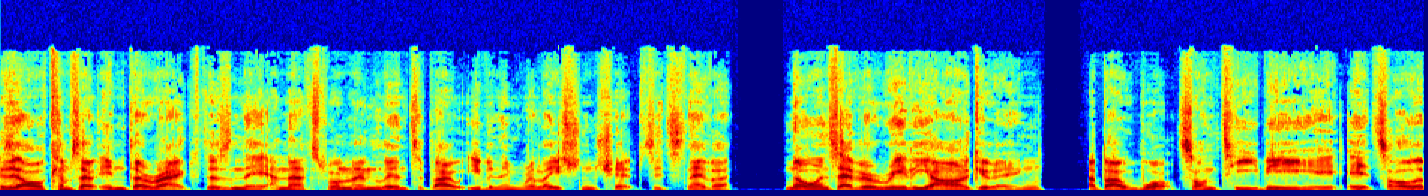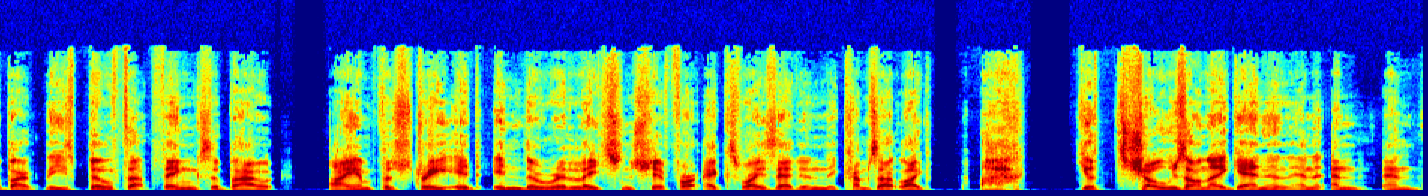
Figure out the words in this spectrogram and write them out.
because it all comes out indirect, doesn't it? And that's what I mm. learned about even in relationships. It's never, no one's ever really arguing about what's on TV. It's all about these built up things about I am frustrated in the relationship for X, Y, Z, and it comes out like, ah, your show's on again, and and and and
